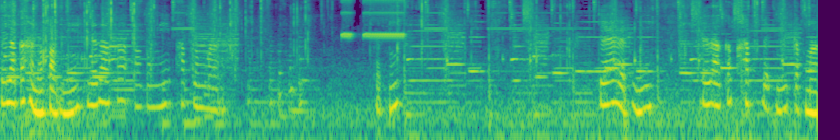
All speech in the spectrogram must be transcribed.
แล้วเราก็หันมาฝั่งนี้ แล้วเราก็เอาตรงนี้พับลงมาแบบนี้ จะได้แบบนี้ แล้วเราก็พับแบบนี้กลับมา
